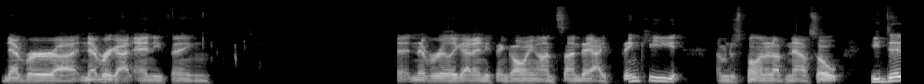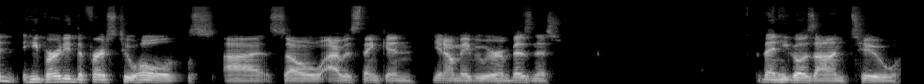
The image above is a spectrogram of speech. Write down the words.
Never uh, never got anything. Never really got anything going on Sunday. I think he. I'm just pulling it up now. So he did he birdied the first two holes uh, so i was thinking you know maybe we were in business then he goes on to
